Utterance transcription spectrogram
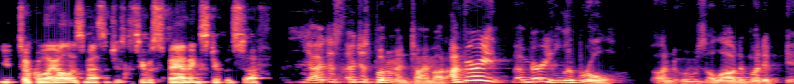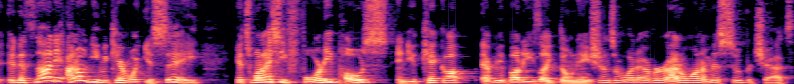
you took away all his messages because he was spamming stupid stuff. Yeah, I just I just put him in timeout. I'm very I'm very liberal on who's allowed to. But if and it's not, I don't even care what you say. It's when I see 40 posts and you kick up everybody's like donations or whatever. I don't want to miss super chats.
